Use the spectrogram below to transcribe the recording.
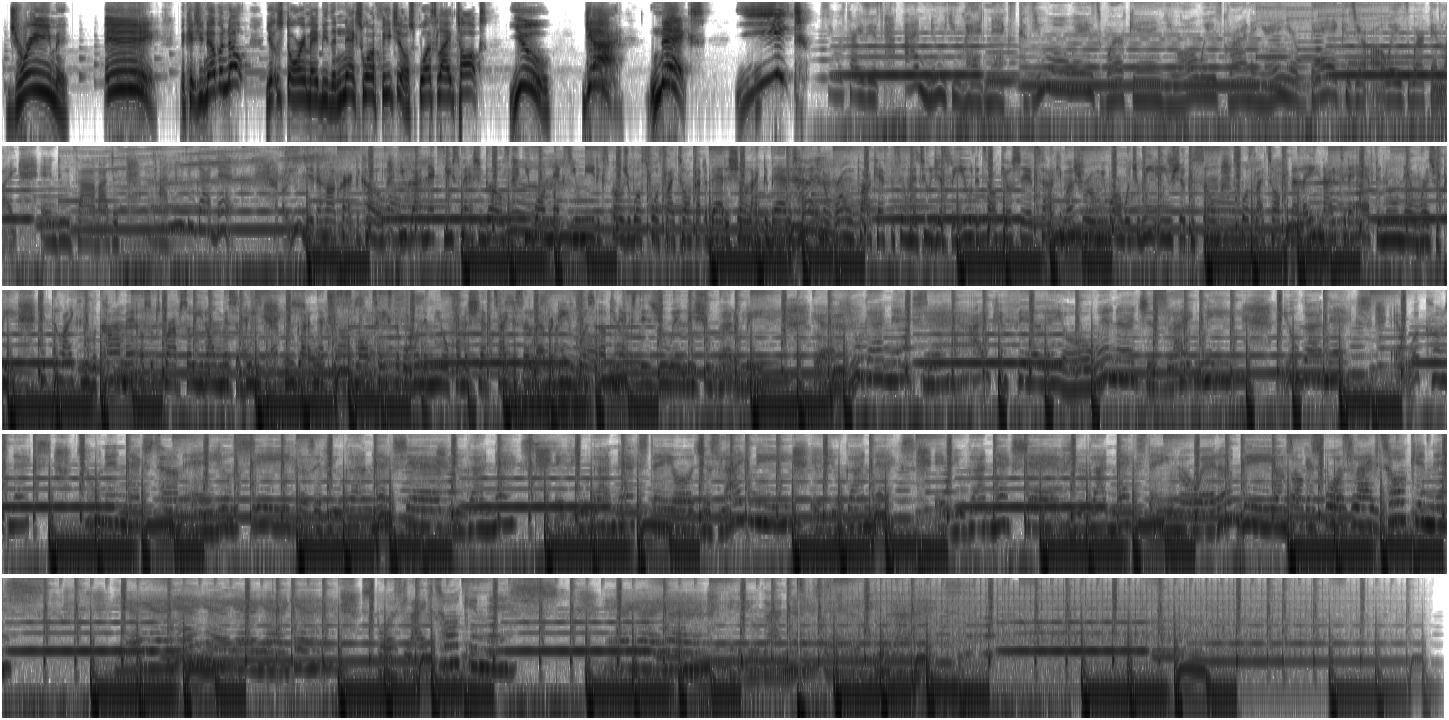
dreaming big because you never know. Your story may be the next one featured on Sports Life Talks. You got next. Yeet. See what's crazy is I knew you had next because you always working, you always grinding, you're in your bag because you're always working. Like in due time, I just I knew you got next. You did it, huh? Crack the code. You got next, you smashing goals. You want next, you need exposure. Well, Sports Life Talk, got the baddest show, like the baddest. Huh? In the room, podcast to tune into just for you to talk your shit. Talk your mushroom. You are what you eat and you should consume. Sports Life Talk from the late night to the afternoon, then rest repeat. Hit the like, leave a comment, or subscribe so you don't miss a beat. You got next, it's a small taste of a winning meal from a chef type of celebrity. What's up next is you, at least you better be.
